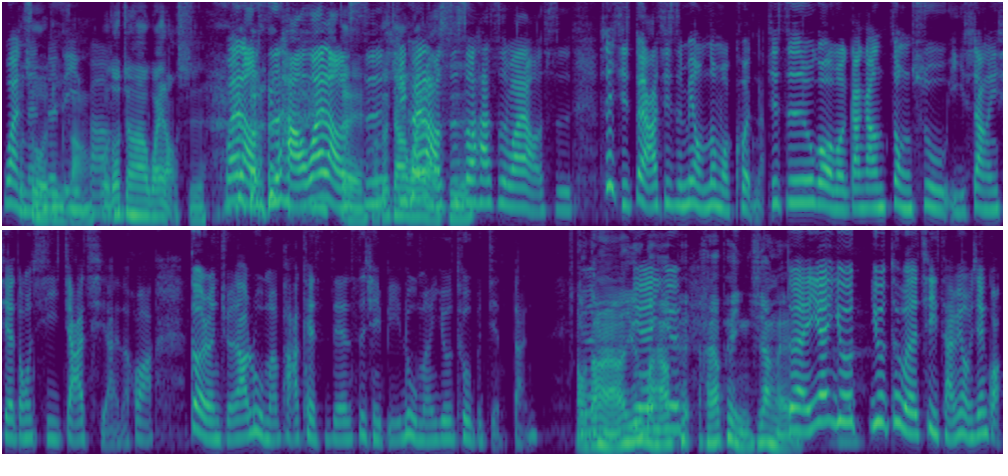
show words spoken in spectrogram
不错的地方，我都叫他歪老师。歪老师好，歪老师，徐奎老师说他是歪老师，所以其实对啊，其实没有那么困难。其实如果我们刚刚综述以上一些东西加起来的话，个人觉得要入门 Podcast 这件事情比入门 YouTube 简单。哦，当然啊，YouTube 还要配还要配影像哎。对，因为 You YouTube 的器材，因为我们先讲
